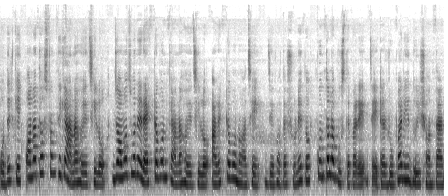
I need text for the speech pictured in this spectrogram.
ওদেরকে অনাথ আশ্রম থেকে আনা হয়েছিল। যমজ বোনের একটা বোনকে আনা হয়েছিল। আরেকটা বোনও আছে। যে কথা শুনে তো কুন্তলা বুঝতে পারে যে এটা রূপারই দুই সন্তান।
